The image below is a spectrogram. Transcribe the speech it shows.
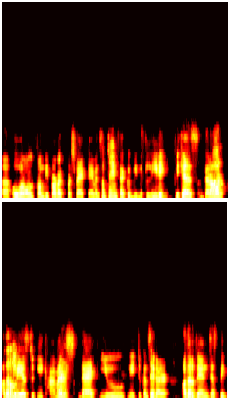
uh, overall from the product perspective. And sometimes that could be misleading because there are other layers to e commerce that you need to consider other than just the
